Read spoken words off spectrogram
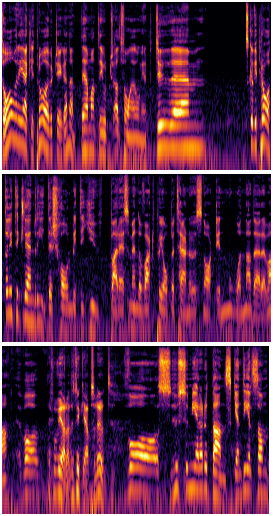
då var det jäkligt bra övertygande. Det har man inte gjort allt för många gånger. Du, ehm, Ska vi prata lite Glenn Riddersholm lite djupare som ändå varit på jobbet här nu snart i en månad är det va? Vad, det får vi göra, det tycker jag absolut. Vad, hur summerar du dansken? Dels som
